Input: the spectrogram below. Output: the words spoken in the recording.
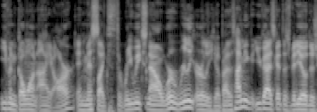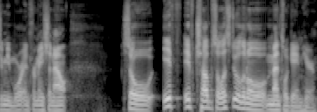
even go on IR and miss like three weeks. Now we're really early here. By the time you, guys get this video, there's gonna be more information out. So if if Chubb, so let's do a little mental game here.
